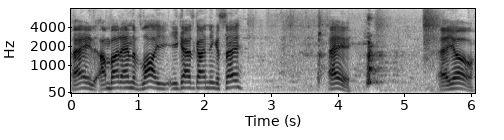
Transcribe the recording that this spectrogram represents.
hey, I'm about to end the vlog. You, you guys got anything to say? Hey, hey yo,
